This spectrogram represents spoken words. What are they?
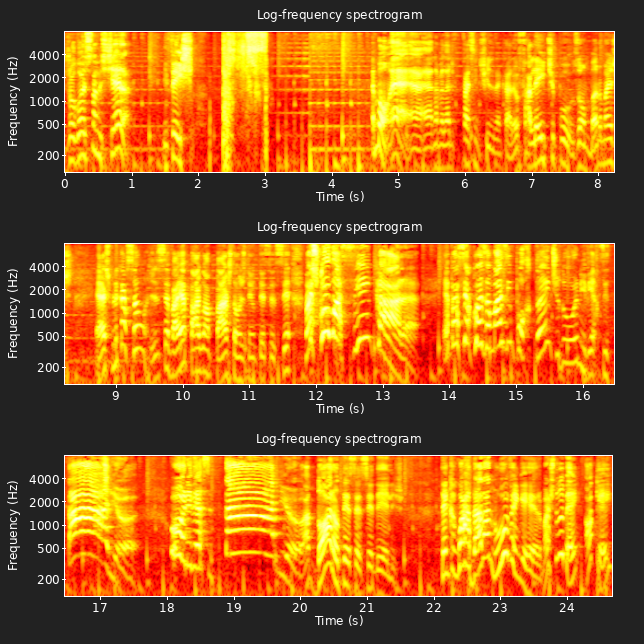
jogou isso na lixeira e fez. Bom, é, é, é, na verdade faz sentido, né, cara? Eu falei, tipo, zombando, mas é a explicação. Às vezes você vai e apaga uma pasta onde tem o um TCC. Mas como assim, cara? É pra ser a coisa mais importante do universitário! O universitário! Adora o TCC deles. Tem que guardar na nuvem, guerreiro. Mas tudo bem, ok.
